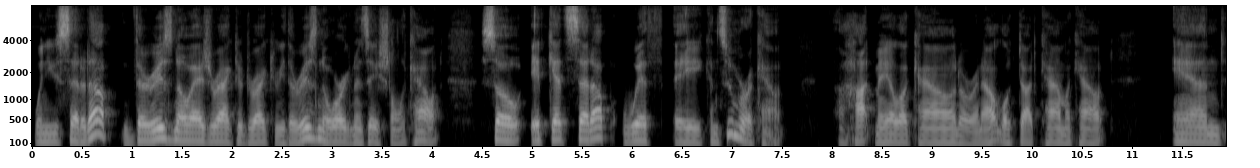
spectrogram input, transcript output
When you set it up, there is no Azure Active Directory, there is no organizational account. So it gets set up with a consumer account, a Hotmail account or an Outlook.com account. And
